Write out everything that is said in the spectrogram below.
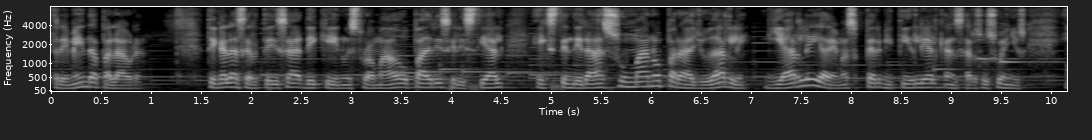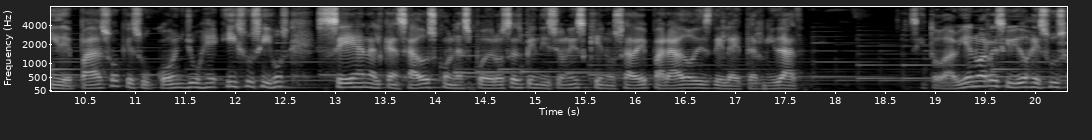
Tremenda palabra. Tenga la certeza de que nuestro amado Padre Celestial extenderá su mano para ayudarle, guiarle y además permitirle alcanzar sus sueños, y de paso que su cónyuge y sus hijos sean alcanzados con las poderosas bendiciones que nos ha deparado desde la eternidad. Si todavía no ha recibido a Jesús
